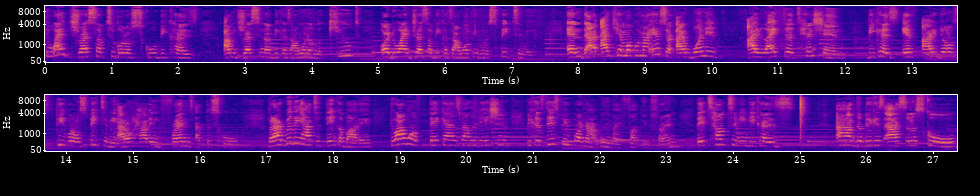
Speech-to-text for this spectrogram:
do I dress up to go to school because I'm dressing up because I want to look cute, or do I dress up because I want people to speak to me? And that I came up with my answer. I wanted, I like the attention because if I don't, people don't speak to me. I don't have any friends at the school. But I really had to think about it. Do I want fake ass validation? Because these people are not really my fucking friend. They talk to me because I have the biggest ass in the school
